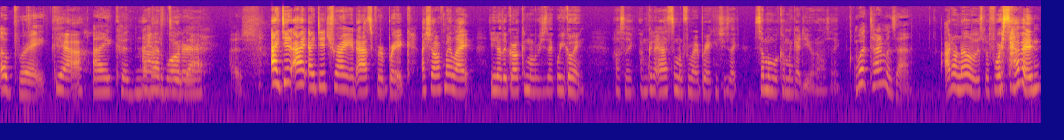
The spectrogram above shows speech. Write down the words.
a break. Yeah. I could not I had water. do that. I did. I, I did try and ask for a break. I shut off my light. You know, the girl came over. She's like, "Where you going?" I was like, "I'm gonna ask someone for my break," and she's like, "Someone will come and get you." And I was like, What time was that? "I don't know. It was before seven.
